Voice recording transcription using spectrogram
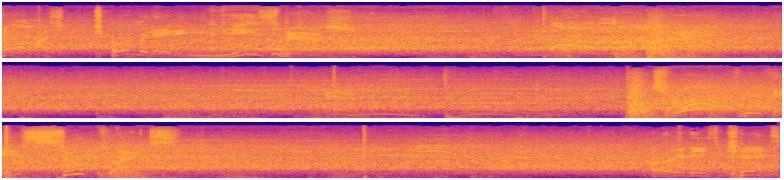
gosh. Terminating knee smash. Oh, my! Dropped with a suplex. Oh, look at these kicks.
